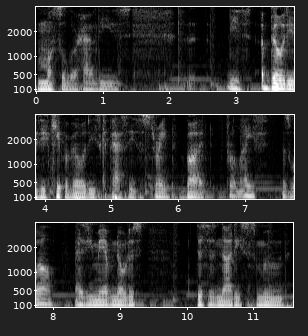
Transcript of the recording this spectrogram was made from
muscle or have these these abilities, these capabilities, capacities of strength, but for life as well. As you may have noticed, this is not a smooth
